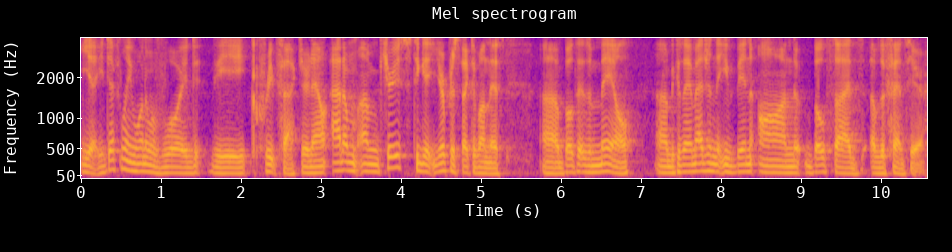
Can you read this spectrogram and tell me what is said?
Yeah, you definitely want to avoid the creep factor. Now, Adam, I'm curious to get your perspective on this, uh, both as a male, uh, because I imagine that you've been on both sides of the fence here.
